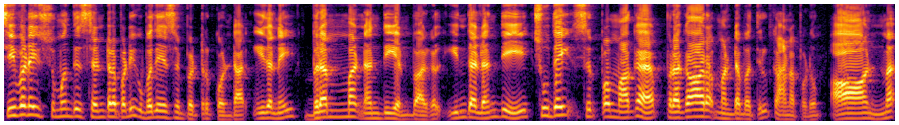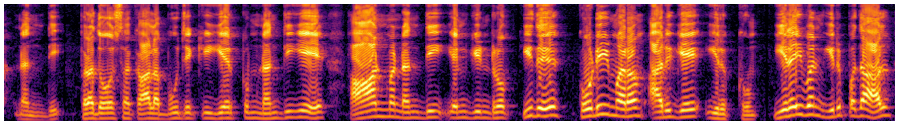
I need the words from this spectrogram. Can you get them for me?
சிவனை சுமந்து சென்றபடி உபதேசம் பெற்றுக் கொண்டார். இதனை பிரம்ம நந்தி என்பார்கள். இந்த நந்தி சுதை சிற்பமாக பிரகார மண்டபத்தில் காணப்படும். ஆன்ம நந்தி. பிரதோஷ கால பூஜைக்கு ஏற்கும் நந்தியே ஆன்ம நந்தி என்கின்றோம். இது கொடிமரம் அருகே இருக்கும். இறைவன் இருப்பதால்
